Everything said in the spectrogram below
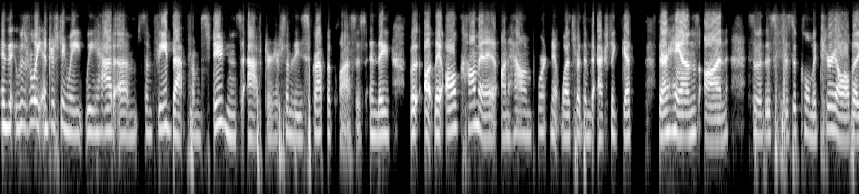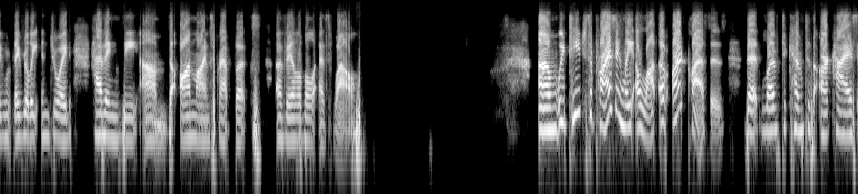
And it was really interesting. We we had um, some feedback from students after some of these scrapbook classes, and they uh, they all commented on how important it was for them to actually get their hands on some of this physical material. They they really enjoyed having the um, the online scrapbooks available as well. Um, we teach surprisingly a lot of art classes that love to come to the archives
